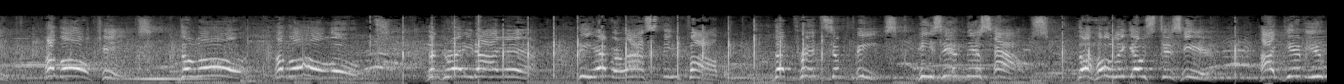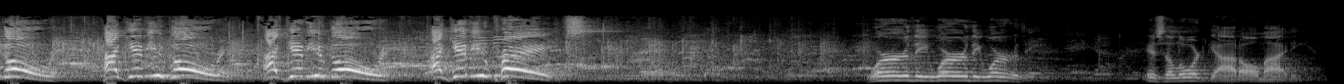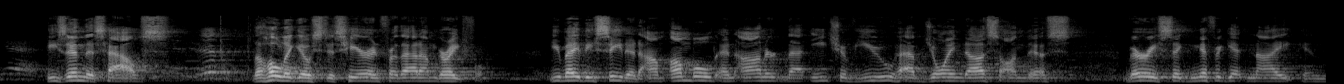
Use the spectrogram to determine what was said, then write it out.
He's in this house. The Holy Ghost is here. I give you glory. I give you glory. I give you glory. I give you praise. Worthy, worthy, worthy is the Lord God Almighty. He's in this house. The Holy Ghost is here, and for that I'm grateful. You may be seated. I'm humbled and honored that each of you have joined us on this very significant night in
